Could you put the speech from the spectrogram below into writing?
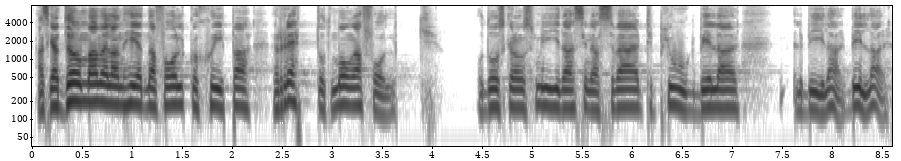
Han ska döma mellan hedna folk och skipa rätt åt många folk. Och då ska de smida sina svärd till plogbilar, eller bilar, bilar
